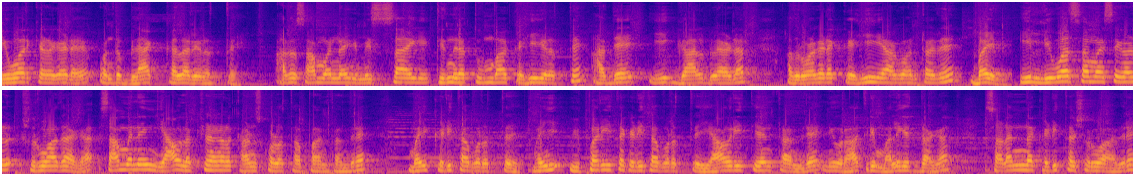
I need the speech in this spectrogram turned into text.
ಲಿವರ್ ಕೆಳಗಡೆ ಒಂದು ಬ್ಲ್ಯಾಕ್ ಕಲರ್ ಇರುತ್ತೆ. ಅದು ಸಾಮಾನ್ಯವಾಗಿ ಮಿಸ್ ಆಗಿ ತಿಂದರೆ ತುಂಬ ಕಹಿ ಇರುತ್ತೆ. ಅದೇ ಈ ಗಾಲ್ ಬ್ಲಾಡರ್ ಅದರೊಳಗಡೆ ಕಹಿ ಆಗುವಂಥದ್ದೇ ಬೈಲ್ ಈ ಲಿವರ್ ಸಮಸ್ಯೆಗಳು ಶುರುವಾದಾಗ ಸಾಮಾನ್ಯವಾಗಿ ಯಾವ ಲಕ್ಷಣಗಳು ಕಾಣಿಸ್ಕೊಳ್ಳುತ್ತಪ್ಪ ಅಂತಂದ್ರೆ, ಮೈ ಕಡಿತಾ ಬರುತ್ತೆ, ಮೈ ವಿಪರೀತ ಕಡಿತಾ ಬರುತ್ತೆ. ಯಾವ ರೀತಿ ಅಂತ ಅಂದರೆ, ನೀವು ರಾತ್ರಿ ಮಲಗಿದ್ದಾಗ ಸಡನ್ನ ಕಡಿತ ಶುರು ಆದರೆ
